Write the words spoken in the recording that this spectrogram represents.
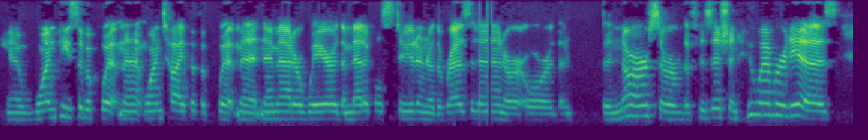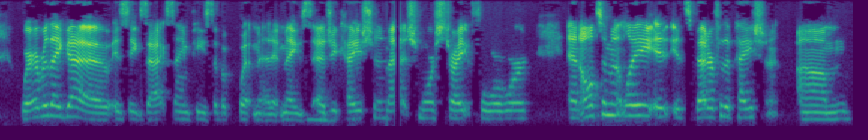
you know, one piece of equipment, one type of equipment, no matter where the medical student or the resident or, or the the nurse or the physician, whoever it is, wherever they go, is the exact same piece of equipment. It makes mm-hmm. education much more straightforward, and ultimately, it, it's better for the patient. Um,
